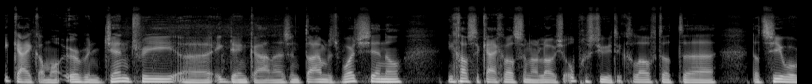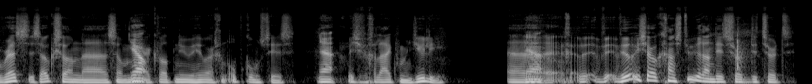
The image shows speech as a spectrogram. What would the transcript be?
Ik kijk allemaal Urban Gentry. eh, ik denk aan eh, zo'n Timeless Watch Channel. Die gasten krijgen wel zo'n horloge opgestuurd. Ik geloof dat, dat Zero Rest is ook zo'n zo'n Ja. merk wat nu heel erg een opkomst is. Ja. Beetje vergelijkbaar met jullie. Ja. Wil je ze ook gaan sturen aan dit soort, dit soort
